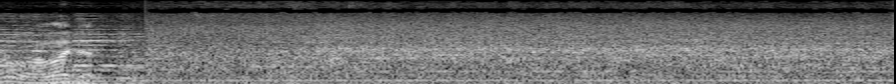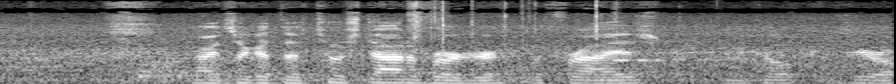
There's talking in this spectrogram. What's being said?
Oh, I like it. All right, so I got the tostada burger with fries and a Coke Zero.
